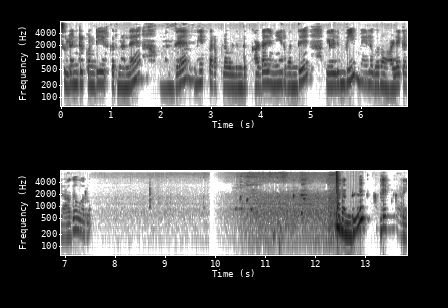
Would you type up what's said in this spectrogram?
சுழன்று கொண்டே இருக்கிறதுனால அந்த மேற்பரப்புல உள்ள இந்த கடல் நீர் வந்து எழும்பி மேல வரும். அலைகளாக வரும் இது வந்து கடற்கரை.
